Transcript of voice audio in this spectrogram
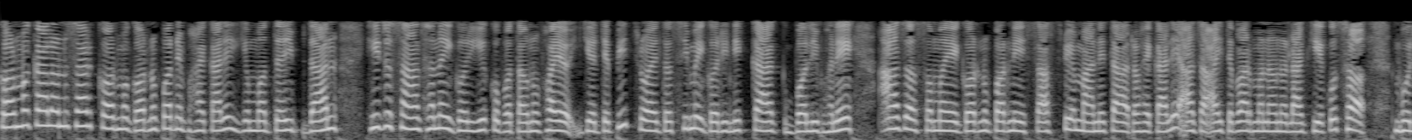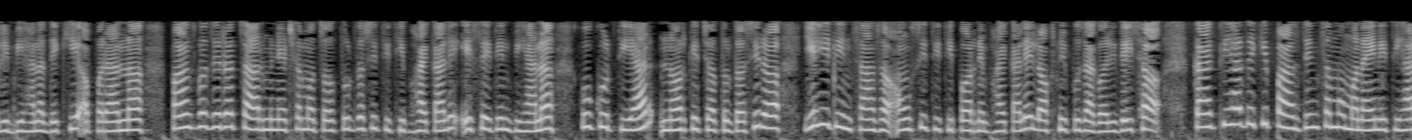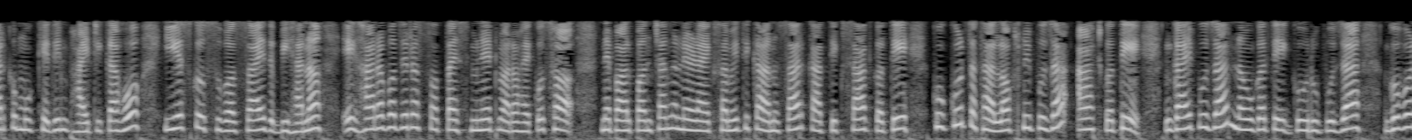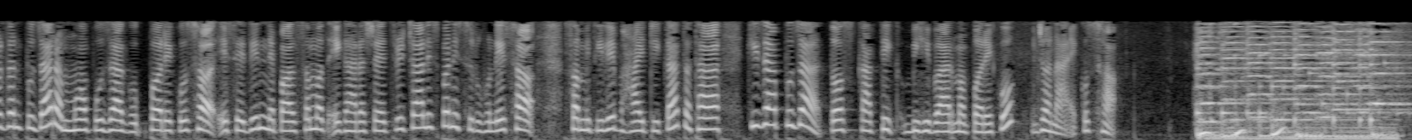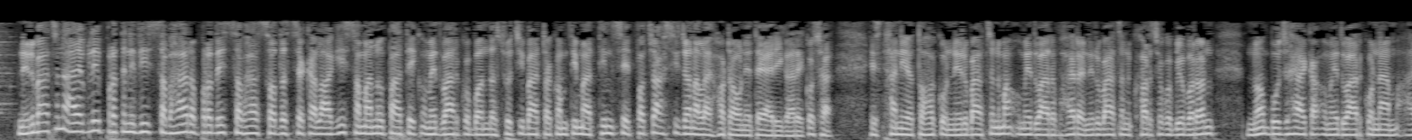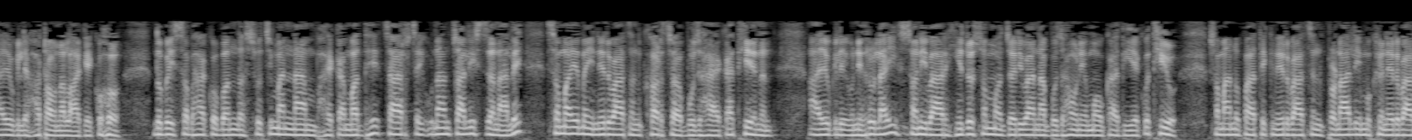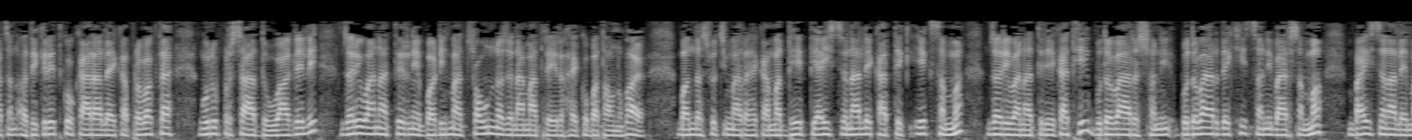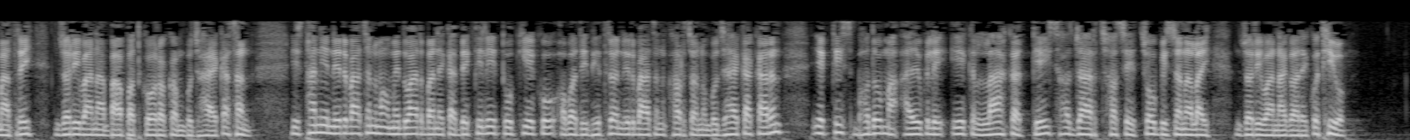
कर्मकाल अनुसार कर्म गर्नुपर्ने भएकाले यो मध्यदान हिजो साँझ नै गरिएको बताउनुभयो। यद्यपि त्रयोदशीमै गरिने काग बलि भने आज समय गर्नुपर्ने शास्त्रीय मान्यता रहेकाले आज आइतबार मनाउन लागि छ। भोलि बिहानदेखि अपरान्न पाँच बजेर चार मिनटसम्म चतुर्दशी तिथि भएकाले यसै दिन बिहान कुकुर तिहार नर्के चतुर्दशी र यही दिन साँझ औंसी तिथि पर्ने भएकाले लक्ष्मी पूजा गरिँदैछ। काग तिहारदेखि पाँच दिनसम्म मनाइने तिहारको मुख्य दिन भाइटिका हो। यसको शुभ सायद बिहान एघार बजेर सत्ताइस मिनटमा रहेको छ। नेपाल पञ्चाङ्ग निर्णायक समितिका अनुसार कार्तिक सात गते कुकुर तथा लक्ष्मी पूजा आठ गते गाई पूजा नौ गते गोरू पूजा गोवर्धन पूजा र म पूजा परेको छ। यसै दिन नेपाल सम्मत एघार सय त्रिचालिस पनि शुरू हुनेछ। समितिले भाइ टीका तथा किजा पूजा दश कार्तिक बिहिबारमा परेको जनाएको छ। निर्वाचन आयोगले प्रतिनिधि सभा र प्रदेश सभा सदस्यका लागि समानुपातिक उम्मेद्वारको बन्द सूचीबाट कम्तीमा तीन सय पचासी जनालाई हटाउने तयारी गरेको छ। स्थानीय तहको निर्वाचनमा उम्मेद्वार भएर निर्वाचन खर्चको विवरण नबुझाएका उम्मेद्वारको नाम आयोगले हटाउन लागेको हो। दुवै सभाको बन्द सूचीमा नाम भएका मध्ये चार सय उनाचालिस जनाले समयमै निर्वाचन खर्च बुझाएका थिएनन्। आयोगले उनीहरूलाई शनिबार हिजोसम्म जरिवाना बुझाउने मौका दिएको थियो। समानुपातिक निर्वाचन प्रणाली मुख्य निर्वाचन अधिकृतको कार्यालयका प्रवक्ता गुरूप्रसाद वाग्ले जरिवाना तिर्ने बढ़ीमा चौन्न जना मात्रै रहेको बताउनुभयो। बन्द सूचीमा रहेका मध्ये तेइस जनाले कार्तिक एकसम्म जरिवाना तिरेका थिए। बुधबारदेखि शनिबारसम्म बाइस जनाले मात्रै जरिवाना बापतको रकम बुझाएका छन्। स्थानीय निर्वाचनमा उम्मेद्वार बनेका व्यक्तिले तोकिएको अवधिभित्र निर्वाचन खर्च नबुझाएका कारण एकतीस भदौमा आयोगले एक लाख तेइस हजार छ सय चौबिस जनालाई जरिवाना गरेको थियो।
